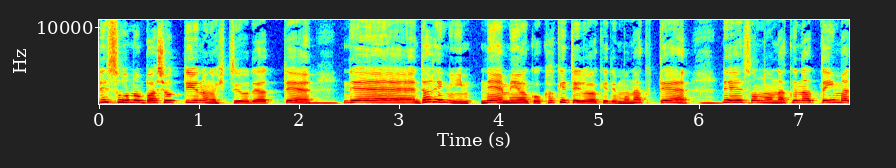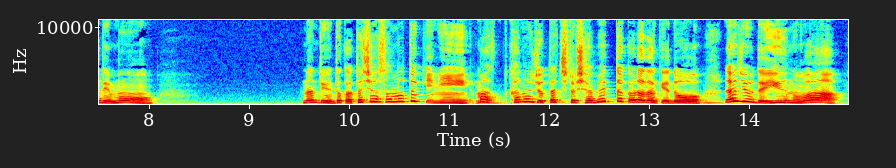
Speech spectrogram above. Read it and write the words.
でその場所っていうのが必要であって、で誰にね迷惑をかけてるわけでもなくて、でその亡くなった今でもなんていうだから私はその時にまあ彼女たちと喋ったからだけど、ラジオで言うのはべ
